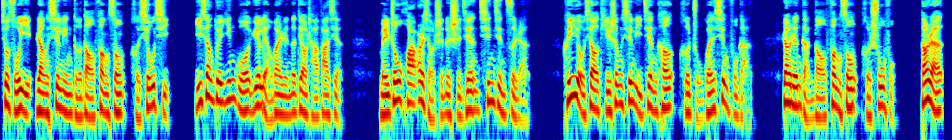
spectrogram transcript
就足以让心灵得到放松和休憩。一项对英国约两万人的调查发现，每周花二小时的时间亲近自然。可以有效提升心理健康和主观幸福感，让人感到放松和舒服。当然，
